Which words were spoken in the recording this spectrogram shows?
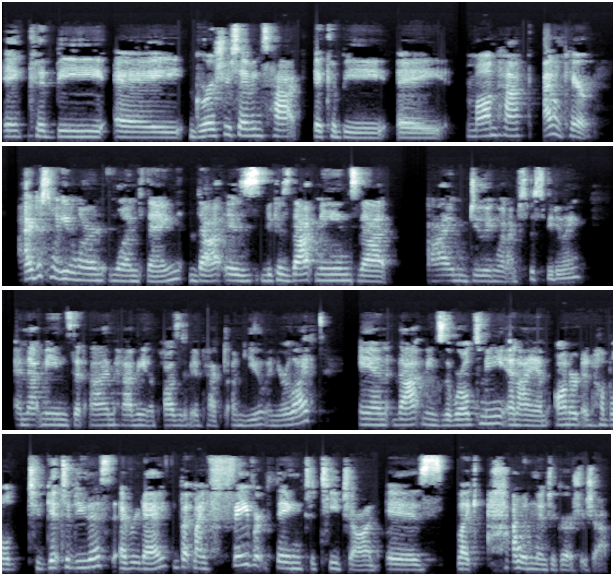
It could be a grocery savings hack. It could be a mom hack. I don't care. I just want you to learn one thing. That is because that means that I'm doing what I'm supposed to be doing. And that means that I'm having a positive impact on you and your life. And that means the world to me. And I am honored and humbled to get to do this every day. But my favorite thing to teach on is like how and when to grocery shop.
